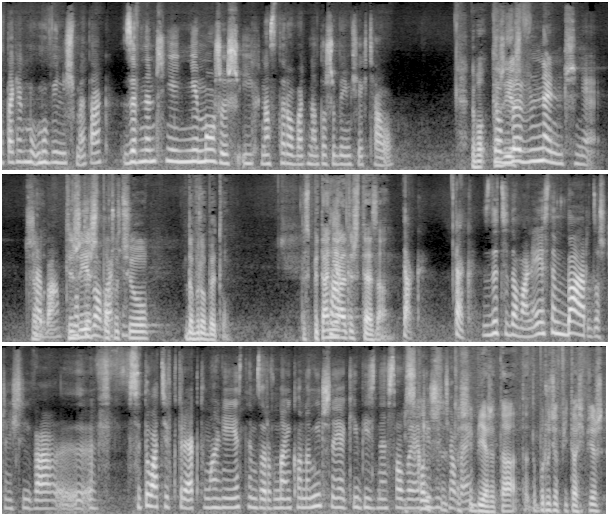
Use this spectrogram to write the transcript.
to tak jak mówiliśmy, tak? Zewnętrznie nie możesz ich nasterować na to, żeby im się chciało. No bo ty To żyjesz, wewnętrznie trzeba. No, ty żyjesz w poczuciu dobrobytu. To jest pytanie, Tak. ale też teza. Tak, tak, zdecydowanie. Jestem bardzo szczęśliwa y, w sytuacji, w której aktualnie jestem, zarówno ekonomicznej, jak i I biznesowej, jak i skąd to, życiowej. to się bierze, to, to, to poczucie obfitości? Przecież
